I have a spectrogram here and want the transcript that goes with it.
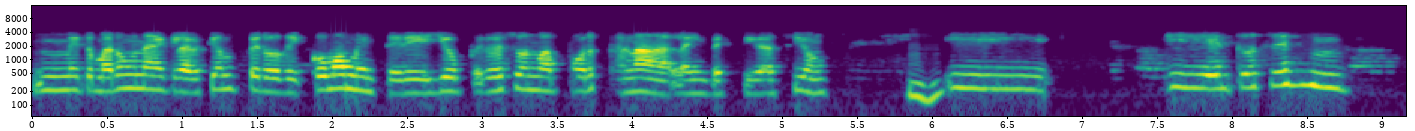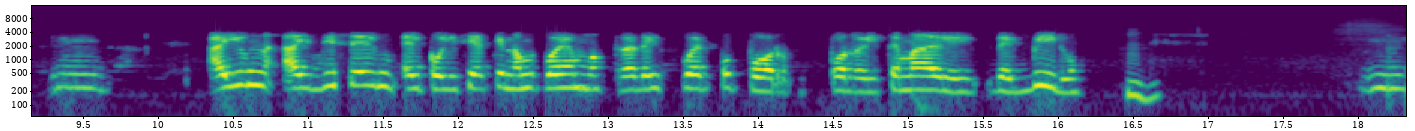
me tomaron una declaración, pero de cómo me enteré yo, pero eso no aporta nada a la investigación. Y y entonces mm, mm, hay un hay, dice el, policía que no me puede mostrar el cuerpo por por el tema del, del virus. Mm,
